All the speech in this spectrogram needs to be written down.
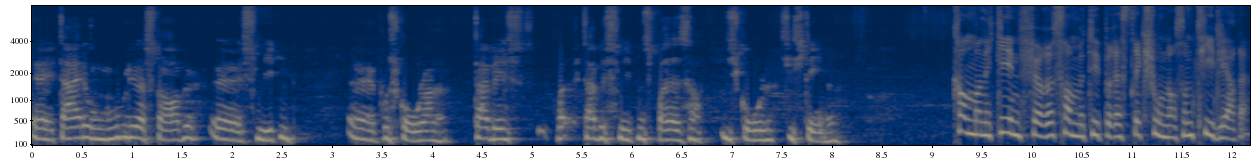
der er det umulig å stoppe øh, smitten øh, på. Der vil, der vil smitten sprede seg i skolesystemet. Kan man ikke innføre samme type restriksjoner som tidligere?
